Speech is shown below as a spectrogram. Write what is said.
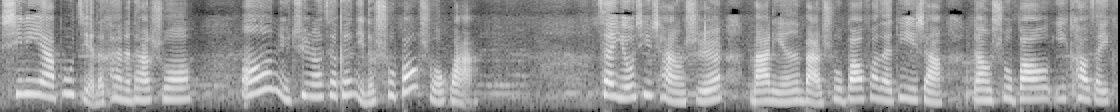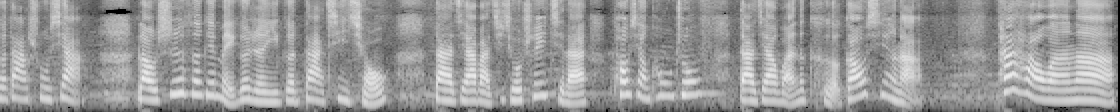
西利亚不解地看着他说：“哦，你居然在跟你的书包说话！”在游戏场时，马里恩把书包放在地上，让书包依靠在一棵大树下。老师分给每个人一个大气球，大家把气球吹起来，抛向空中。大家玩得可高兴了，太好玩了！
